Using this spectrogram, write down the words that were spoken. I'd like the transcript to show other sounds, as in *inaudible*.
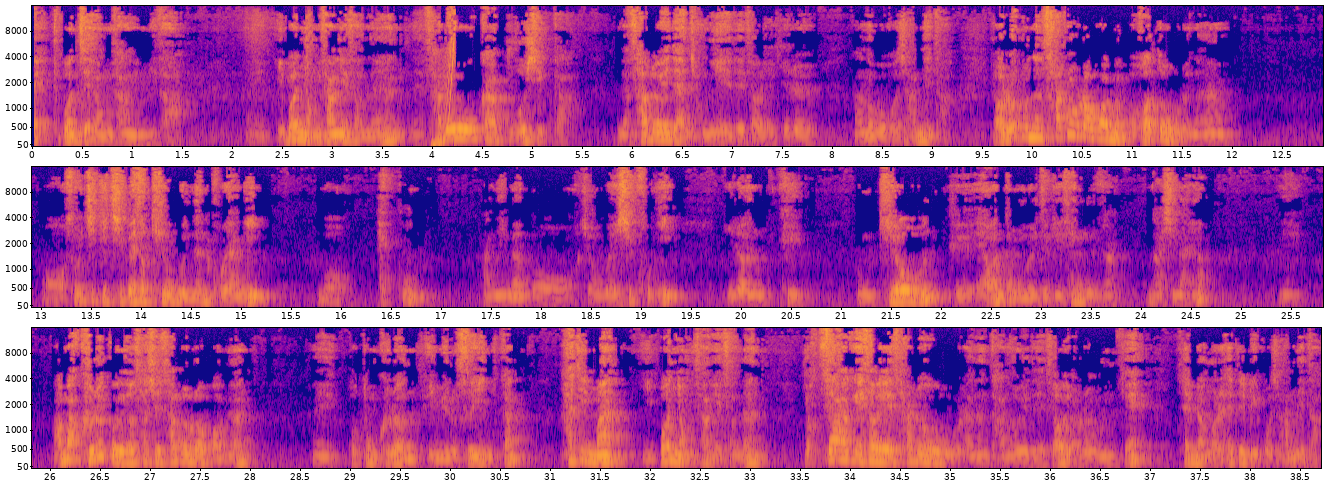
네, 두 번째 영상입니다. 네, 이번 영상에서는 네, 사료가 무엇일까, 네, 사료에 대한 정의에 대해서 얘기를 나눠보고자 합니다. 여러분은 사료라고 하면 뭐가 떠오르나요? 어, 솔직히 집에서 키우고 있는 고양이, 뭐 백구, 아니면 뭐 저 외식고기 이런 그 음, 귀여운 그 애완동물들이 생각나시나요? 네, 아마 그럴 거예요. 사실 사료라고 하면 네, 보통 그런 의미로 쓰이니까. 하지만 이번 영상에서는 역사학에서의 사료라는 단어에 대해서 여러분께 설명을 해드리고자 합니다.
